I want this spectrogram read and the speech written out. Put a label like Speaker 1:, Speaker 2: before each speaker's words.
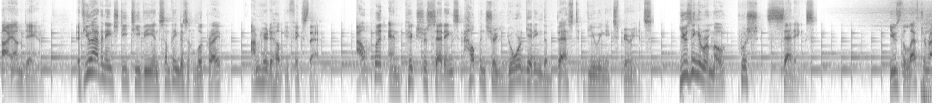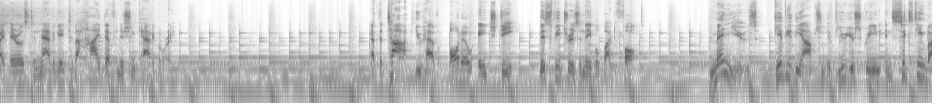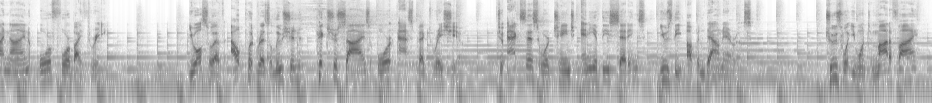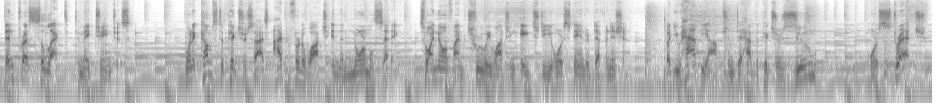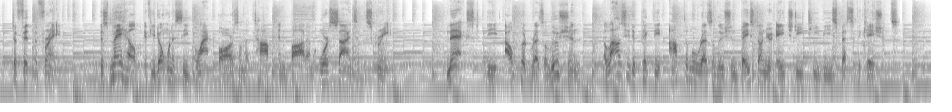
Speaker 1: Hi, I'm Dan. If you have an HD TV and something doesn't look right, I'm here to help you fix that. Output and picture settings help ensure you're getting the best viewing experience. Using a remote, push Settings. Use the left and right arrows to navigate to the high definition category. At the top, you have Auto HD. This feature is enabled by default. Menus give you the option to view your screen in 16 by 9 or 4 by 3. You also have output resolution, picture size, or aspect ratio. To access or change any of these settings, use the up and down arrows. Choose what you want to modify, then press select to make changes. When it comes to picture size, I prefer to watch in the normal setting, so I know if I'm truly watching HD or standard definition. But you have the option to have the picture zoom or stretch to fit the frame. This may help if you don't want to see black bars on the top and bottom or sides of the screen. Next, the output resolution allows you to pick the optimal resolution based on your HD TV specifications.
